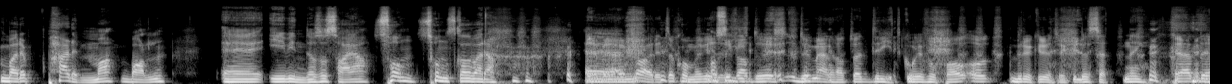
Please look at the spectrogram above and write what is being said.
bare pælma ballen eh, i vinduet, og så sa jeg sånn, sånn skal det være. Jeg Eh, klarer ikke å komme videre fra at du, du mener at du er dritgod i fotball og bruker uttrykket besetning. Ja, det,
